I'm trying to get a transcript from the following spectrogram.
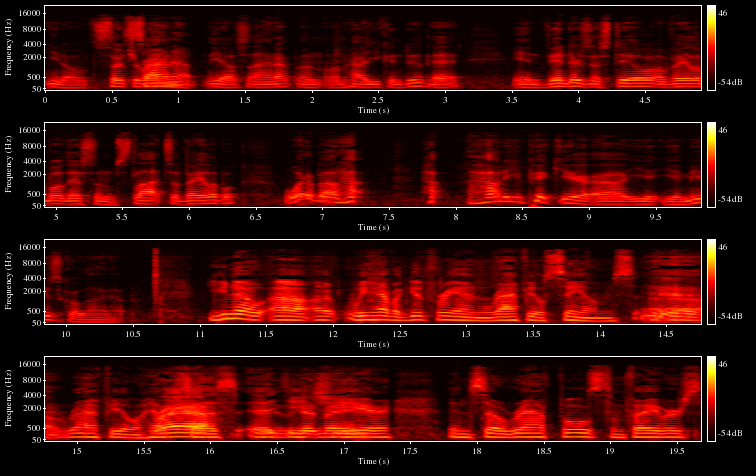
you know search Sign around. up. Yeah, sign up on, on how you can do that. And vendors are still available. There's some slots available. What about how how, how do you pick your, uh, your your musical lineup? You know, uh, uh, we have a good friend, Raphael Sims. Yeah. Uh, Raphael helps Raph, us uh, he's a good each year, and so Raph pulls some favors.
